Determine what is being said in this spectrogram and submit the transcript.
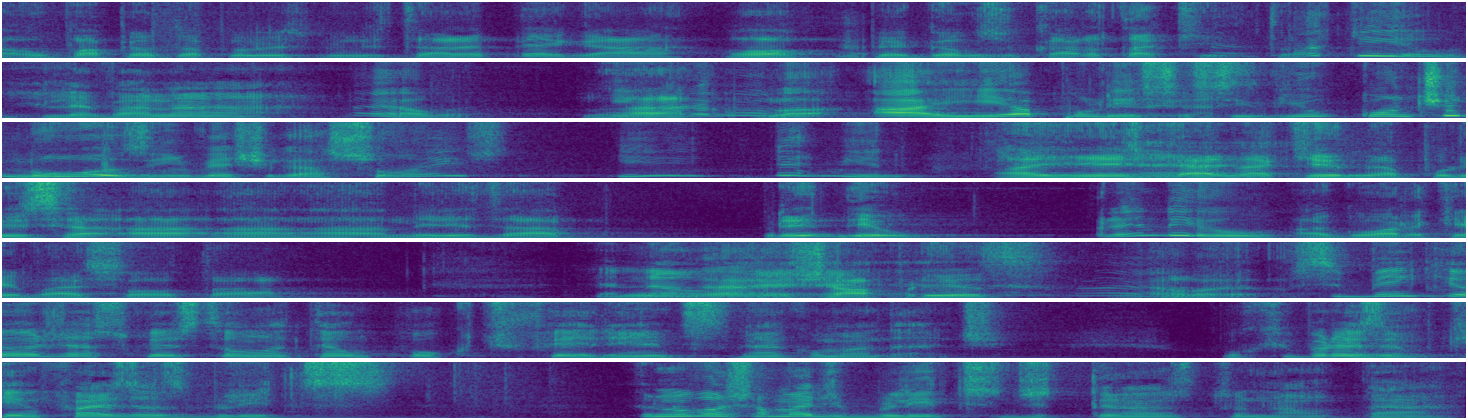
a, o papel da polícia militar é pegar, ó, pegamos o cara, está aqui. Está aqui. E levar na... É, ué. Lá. Aí a Polícia Civil continua as investigações e termina. Aí é. cai naquilo, né? A polícia a, a, a, militar prendeu. Prendeu. Agora quem vai soltar. É, não, né? deixar é, preso. É, se bem que hoje as coisas estão até um pouco diferentes, né, comandante? Porque, por exemplo, quem faz as blitz? Eu não vou chamar de blitz de trânsito, não, tá?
